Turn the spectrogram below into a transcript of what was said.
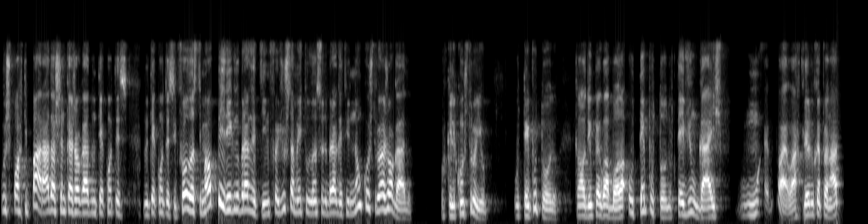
o esporte parado, achando que a jogada não tinha, acontecido, não tinha acontecido. Foi o lance de maior perigo do Bragantino, foi justamente o lance do Bragantino não construiu a jogada, porque ele construiu o tempo todo. Claudinho pegou a bola o tempo todo, teve um gás. o artilheiro do campeonato,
